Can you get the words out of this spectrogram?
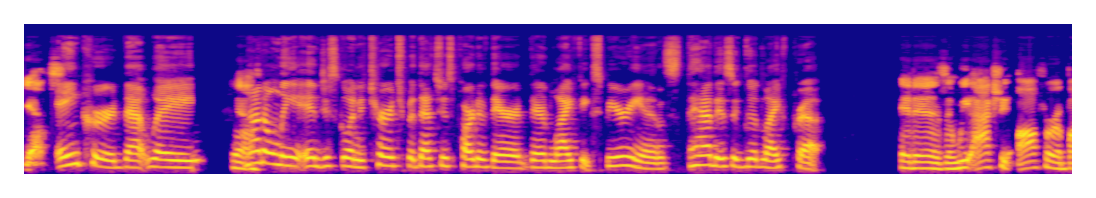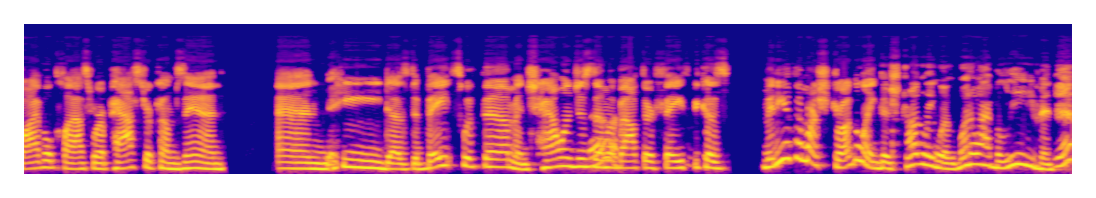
yes. anchored that way yeah. not only in just going to church, but that's just part of their their life experience. That is a good life prep. It is, and we actually offer a Bible class where a pastor comes in and he does debates with them and challenges yeah. them about their faith because many of them are struggling. They're struggling with what do I believe and yeah.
